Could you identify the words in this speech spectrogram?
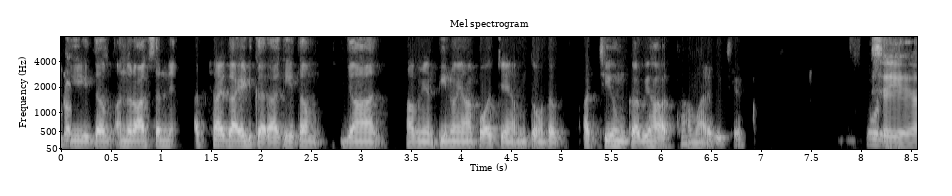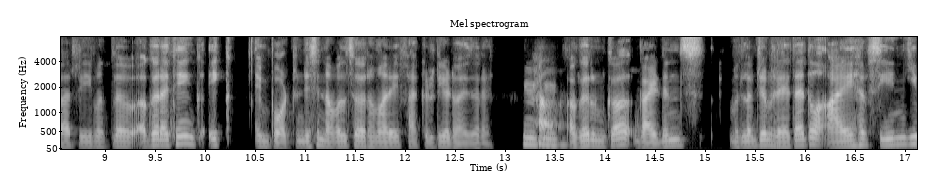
कि तब अनुराग सर ने अच्छा गाइड करा कि तब जहाँ हम यहाँ तीनों यहाँ पहुँचे हम तो मतलब अच्छी उनका भी हाथ था हमारे पीछे। सही है यार ये मतलब अगर आई थिंक एक इम्पोर्टेंट जैसे नवल सर हमारे फैकल्टी एडवाइजर है। हाँ। अगर उनका गाइडेंस मतलब जब रहता है तो आई हैव सीन कि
